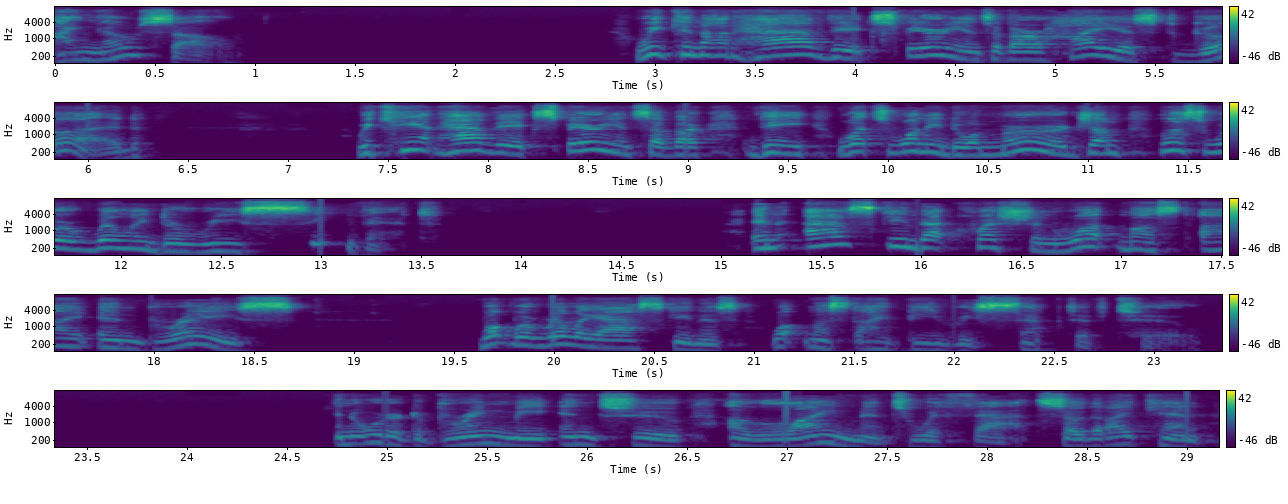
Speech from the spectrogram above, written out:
I know so we cannot have the experience of our highest good. We can't have the experience of our, the what's wanting to emerge unless we're willing to receive it. In asking that question, what must I embrace? What we're really asking is, what must I be receptive to? In order to bring me into alignment with that so that I can,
